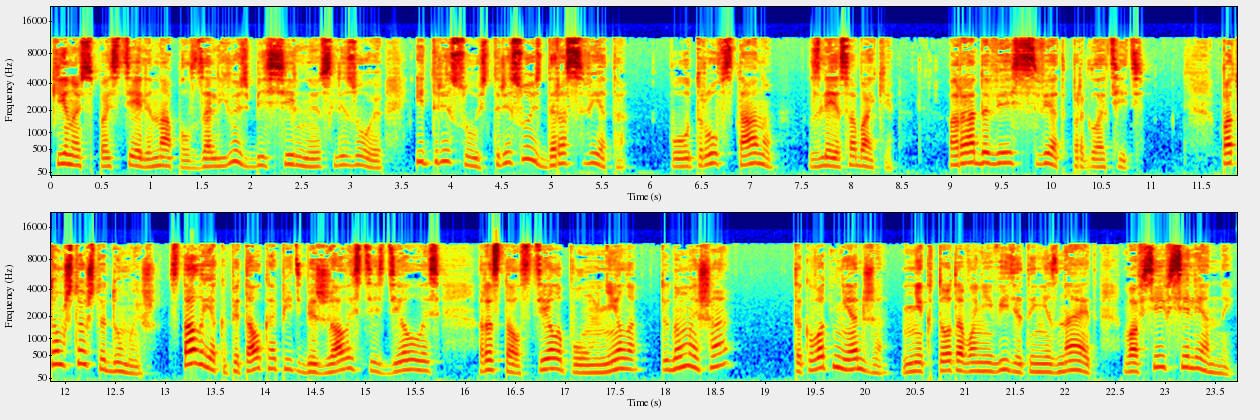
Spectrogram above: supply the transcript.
кинусь с постели на пол, зальюсь бессильную слезою и трясусь, трясусь до рассвета. Поутру встану, злее собаки, рада весь свет проглотить. Потом что ж ты думаешь? Стала я капитал копить, без жалости сделалась, растолстела, поумнела. Ты думаешь, а? Так вот нет же, никто того не видит и не знает во всей вселенной.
